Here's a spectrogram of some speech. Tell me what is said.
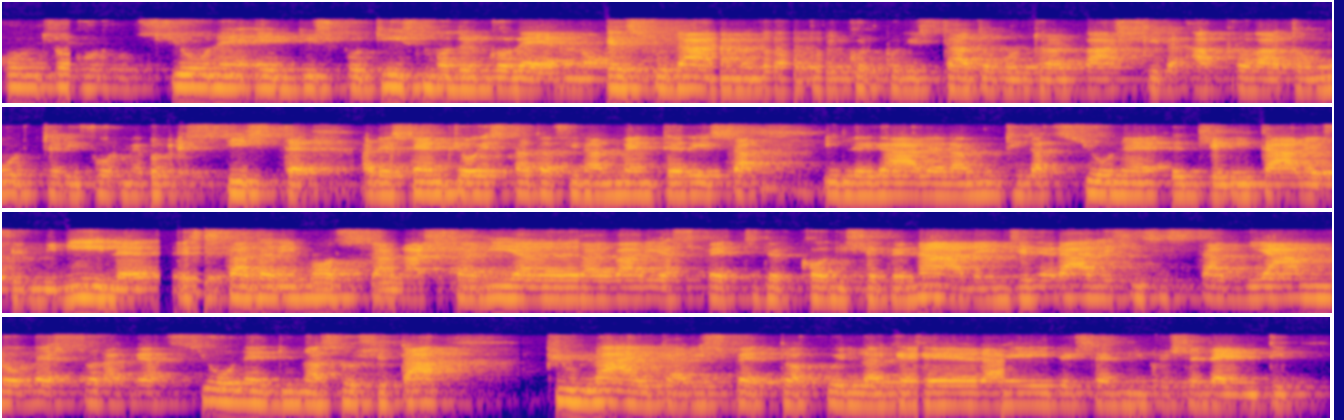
contro corruzione e il dispotismo del governo. Il Sudan, dopo il colpo di Stato contro al-Bashir, ha approvato molte riforme progressiste, ad esempio è stata finalmente resa illegale la mutilazione genitale femminile, è stata rimossa la Sharia dai vari aspetti del codice penale, in generale ci si sta avviando verso la creazione di una società più laica rispetto a quella che era nei decenni precedenti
